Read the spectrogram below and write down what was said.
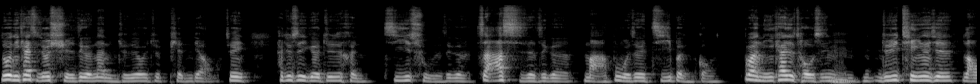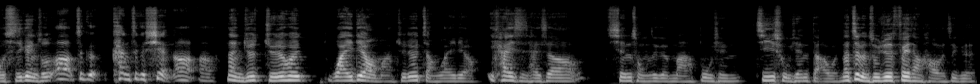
如果你一开始就学这个，那你绝对会就偏掉嘛。所以它就是一个就是很基础的这个扎实的这个马步的这个基本功。不然你一开始投资，你你就去听那些老师跟你说啊，这个看这个线啊啊，那你就绝对会歪掉嘛，绝对会长歪掉。一开始还是要先从这个马步先基础先打稳。那这本书就是非常好的这个。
